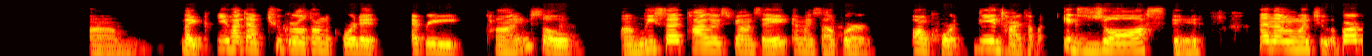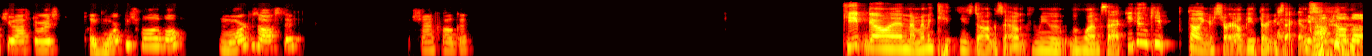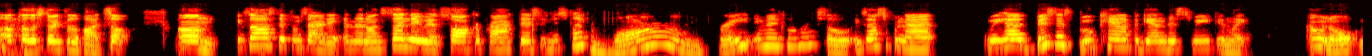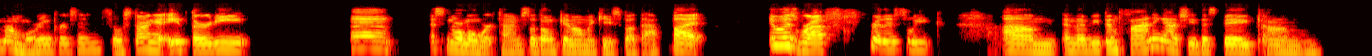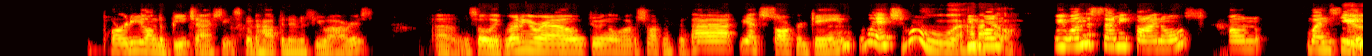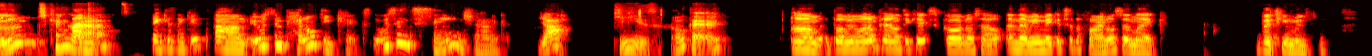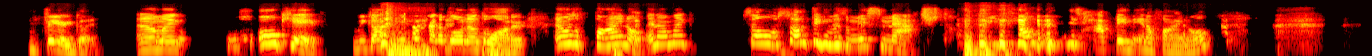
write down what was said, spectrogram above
um like you had to have two girls on the court at every time. So um Lisa, Tyler's fiance, and myself were on court the entire time, like exhausted. And then we went to a barbecue afterwards, played more beach volleyball, more exhausted. Shank all good. Keep going. I'm gonna kick these dogs out. Give me one sec. You can keep telling your story. I'll be 30 seconds. I'll tell the I'll tell the story to the pod. So um exhausted from Saturday. And then on Sunday we had soccer practice and it's like warm, right? In Vancouver. So exhausted from that. We had business boot camp again this week and like I don't know, I'm not a morning person. So starting at 8 30. Um, it's normal work time, so don't get on my case about that. But it was rough for this week. Um, and then we've been planning actually this big um party on the beach actually it's going to happen in a few hours um, so like running around, doing a lot of shopping for that. We had soccer game, which Ooh, we won, go? we won the semifinals on Wednesday. Huge. Congrats. Um, thank you, thank you. Um, it was in penalty kicks. It was insane, Shanika. Yeah. Jeez. Okay. Um, but we won on penalty kicks, God knows how. And then we make it to the finals, and like the team was very good. And I'm like, okay, we got we got kind of blown out the water. And it was a final. And I'm like, so something was mismatched. How did this happen in a final?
